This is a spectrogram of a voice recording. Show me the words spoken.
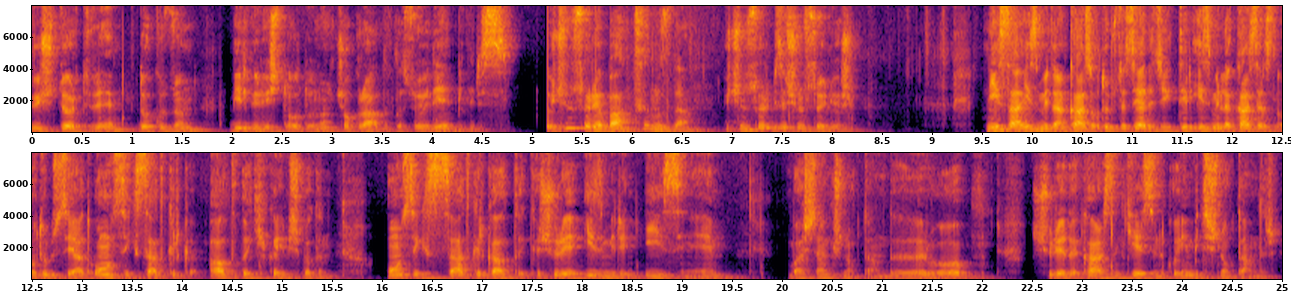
3, 4 ve 9'un bir gün eşit olduğunu çok rahatlıkla söyleyebiliriz. Üçüncü soruya baktığımızda üçüncü soru bize şunu söylüyor. Nisa İzmir'den Kars'a otobüste seyahat edecektir. İzmir ile Kars arasında otobüs seyahati 18 saat 46 dakikaymış bakın. 18 saat 46 dakika. Şuraya İzmir'in i'sini başlangıç noktamdır. Hop. Şuraya da Kars'ın k'sini koyayım bitiş noktamdır.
